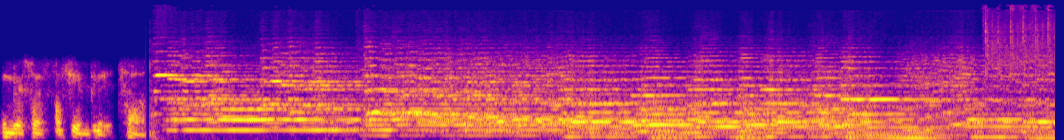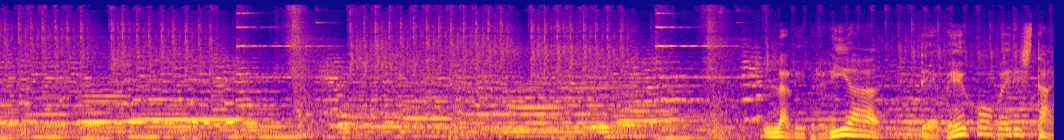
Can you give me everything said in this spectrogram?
Un beso hasta siempre. Chao. La librería de Bego Beristain.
